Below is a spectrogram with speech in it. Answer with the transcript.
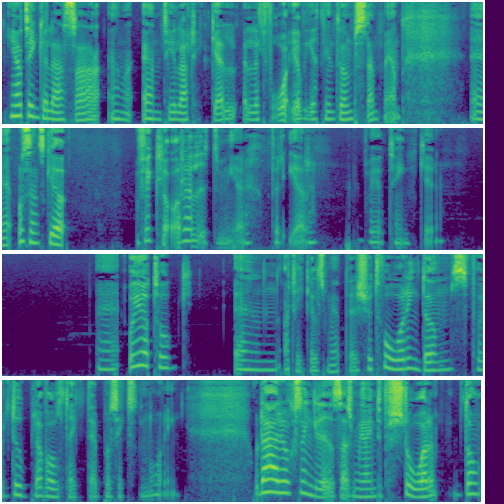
jag tänker läsa en, en till artikel, eller två, jag vet inte om bestämt mig än. Eh, och sen ska jag förklara lite mer för er vad jag tänker. Eh, och jag tog en artikel som heter 22-åring döms för dubbla våldtäkter på 16-åring. Och det här är också en grej så som jag inte förstår. De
